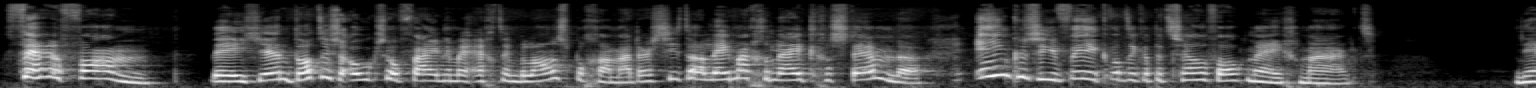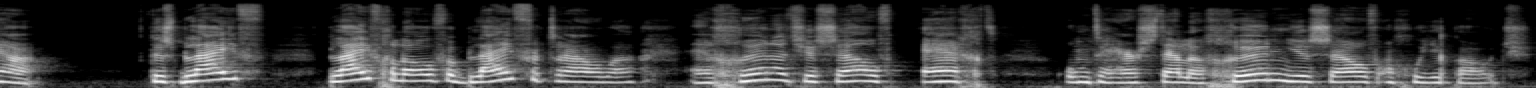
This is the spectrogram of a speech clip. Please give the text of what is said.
Verre van. Weet je, en dat is ook zo fijn in mijn Echt in Balans programma. Daar zitten alleen maar gelijkgestemden. Inclusief ik, want ik heb het zelf ook meegemaakt. Ja, dus blijf, blijf geloven, blijf vertrouwen en gun het jezelf echt om te herstellen. Gun jezelf een goede coach.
